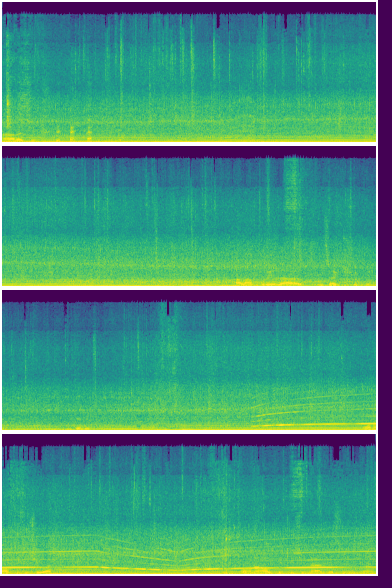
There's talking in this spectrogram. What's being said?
ben aracı. Alan buraya daha uzak şurada. Gidelim. 16 kişi var. 16 kişi neredesiniz lan?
